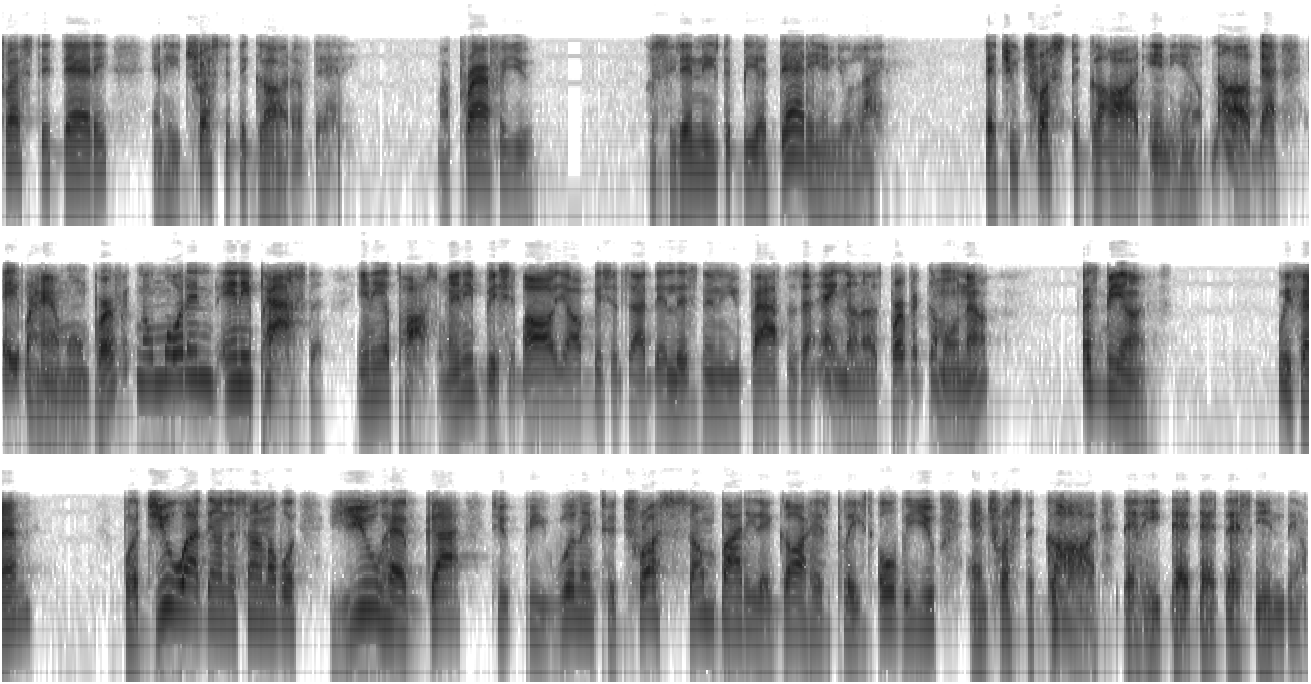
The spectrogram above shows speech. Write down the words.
trusted daddy and he trusted the God of daddy. My prayer for you, because see, there needs to be a daddy in your life that you trust the God in him. No, that Abraham won't perfect no more than any pastor, any apostle, any bishop. All y'all bishops out there listening and you pastors, ain't none of us perfect. Come on now. Let's be honest. We family. But you out there on the sound of my voice, you have got to be willing to trust somebody that God has placed over you and trust the God that he that, that that's in them.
